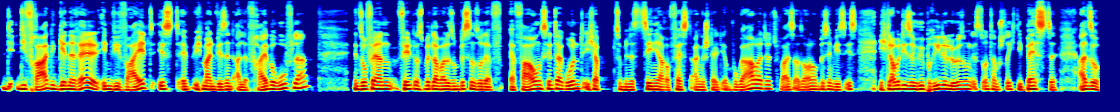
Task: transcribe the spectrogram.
Die, die Frage generell, inwieweit ist, äh, ich meine, wir sind alle Freiberufler. Insofern fehlt uns mittlerweile so ein bisschen so der Erfahrungshintergrund. Ich habe zumindest zehn Jahre fest angestellt irgendwo gearbeitet, weiß also auch noch ein bisschen, wie es ist. Ich glaube, diese hybride Lösung ist unterm Strich die beste. Also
